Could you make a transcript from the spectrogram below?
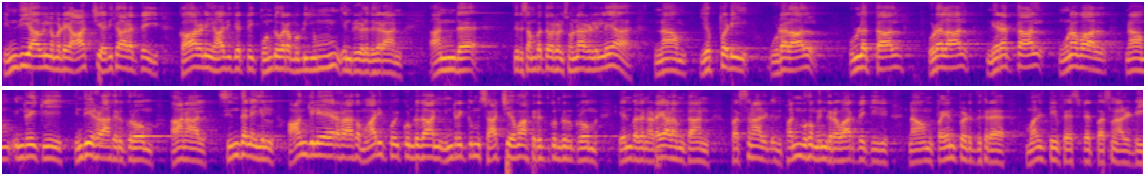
இந்தியாவில் நம்முடைய ஆட்சி அதிகாரத்தை காலனி ஆதிக்கத்தை கொண்டு வர முடியும் என்று எழுதுகிறான். அந்த திரு சம்பத்தவர்கள் சொன்னார்கள் இல்லையா? நாம் எப்படி உடலால் உள்ளத்தால் உடலால் நிறத்தால் உணவால் நாம் இன்றைக்கு இந்தியர்களாக இருக்கிறோம். ஆனால் சிந்தனையில் ஆங்கிலேயர்களாக மாறிப்போய் கொண்டுதான் இன்றைக்கும் சாட்சியமாக இருந்து கொண்டிருக்கிறோம் என்பதன் அடையாளம்தான் பர்சனாலிட்டி பன்முகம் என்கிற வார்த்தைக்கு நாம் பயன்படுத்துகிற மல்டி ஃபேசட்டட் பர்சனாலிட்டி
